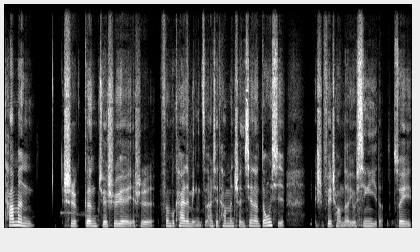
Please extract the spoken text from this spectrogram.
他们是跟爵士乐也是分不开的名字，而且他们呈现的东西也是非常的有新意的。所以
